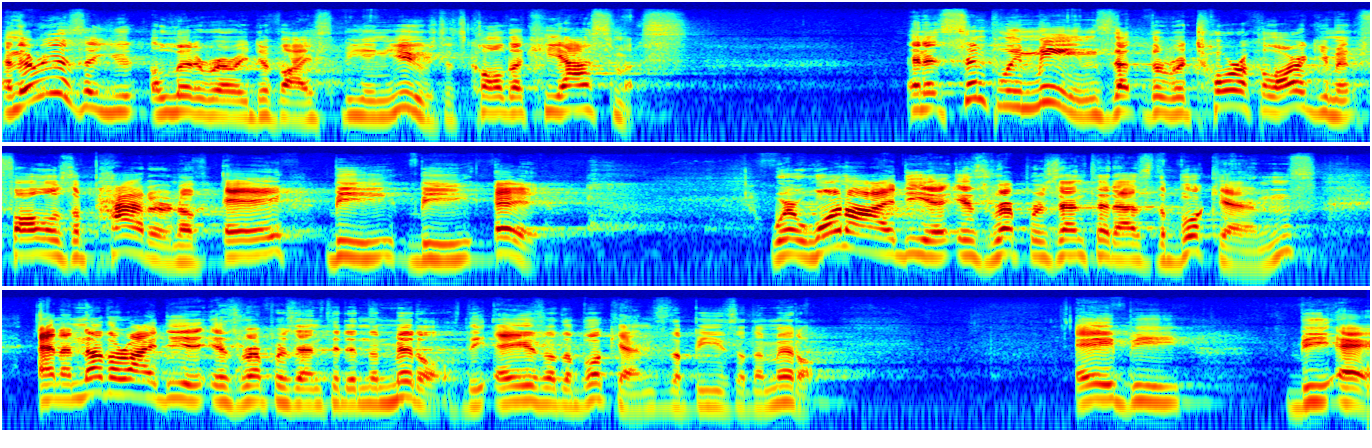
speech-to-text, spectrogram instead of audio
And there is a, a literary device being used. It's called a chiasmus. And it simply means that the rhetorical argument follows a pattern of A, B, B, A, where one idea is represented as the bookends, and another idea is represented in the middle. The A's are the bookends, the B's are the middle. A, B, B, A.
